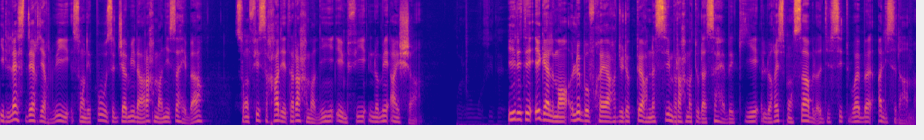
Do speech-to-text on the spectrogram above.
Il laisse derrière lui son épouse Jamila Rahmani Sahiba, son fils Khalid Rahmani et une fille nommée Aisha. Il était également le beau-frère du docteur Nassim Rahmatullah Sahib, qui est le responsable du site web Al-Islam.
